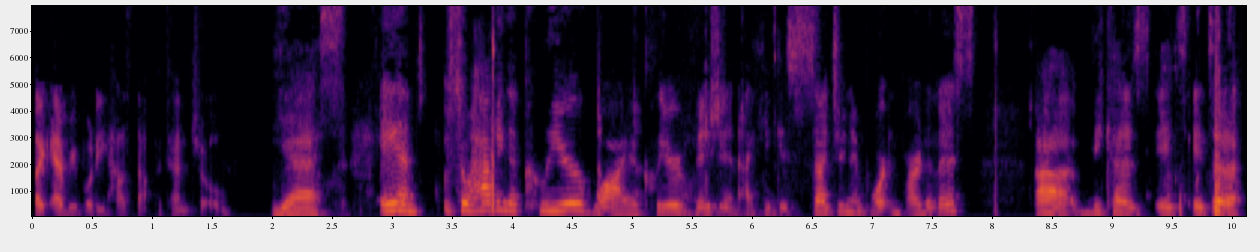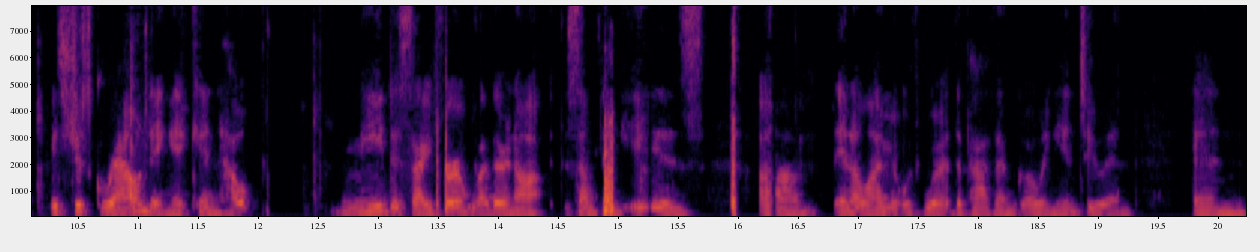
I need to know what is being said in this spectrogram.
Like everybody has that potential. Yes. And so having a clear why a clear vision i think is such an important part of this uh, because it's it's a it's just grounding. It can help me decipher whether or not something is um, in alignment with what the path i'm going into and and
